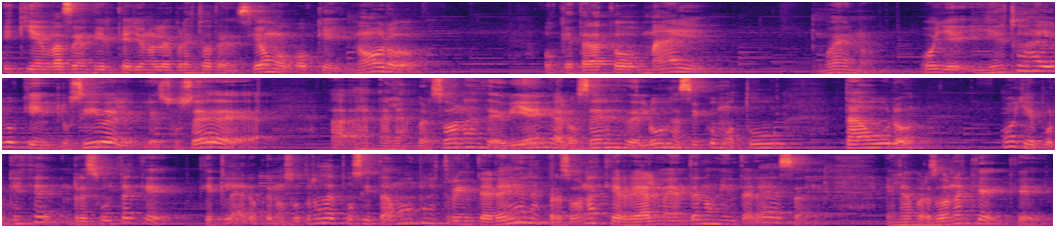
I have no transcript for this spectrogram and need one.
¿Y quién va a sentir que yo no le presto atención o, o que ignoro o que trato mal? Bueno, oye, y esto es algo que inclusive le, le sucede a, las personas de bien, a los seres de luz, así como tú, Tauro. Oye, porque es que resulta que, que, claro, que nosotros depositamos nuestro interés en las personas que realmente nos interesan, en las personas que, que,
